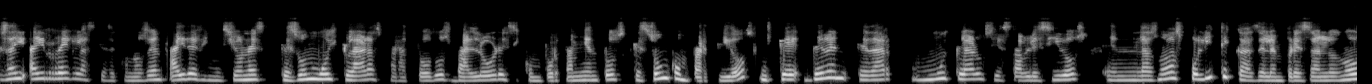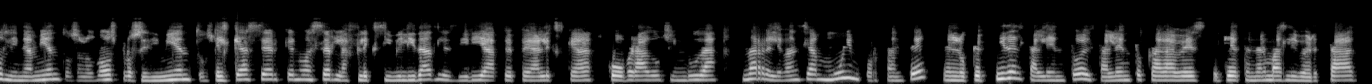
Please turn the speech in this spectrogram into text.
pues hay, hay reglas que se conocen, hay definiciones que son muy claras para todos, valores y comportamientos que son compartidos y que deben quedar muy claros y establecidos en las nuevas políticas de la empresa, en los nuevos lineamientos, en los nuevos procedimientos, el qué hacer, qué no hacer, la flexibilidad, les diría Pepe Alex, que ha cobrado sin duda una relevancia muy importante en lo que pide el talento. El talento cada vez quiere tener más libertad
